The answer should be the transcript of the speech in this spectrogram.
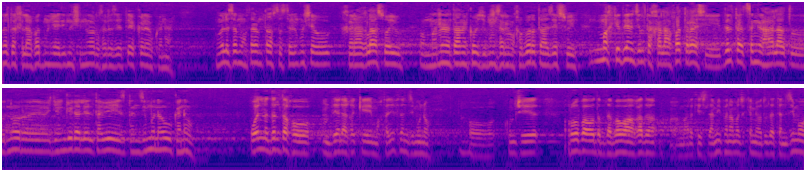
دلته خلافت مجاهدینو شینوارو سره زیاتی کړی او که نه ولې صاحب محترم تاسو ته ستړي مه شئ او ښه راغلاست وایو او مننه تانه کوو چې موږ سره خبرو ته حاضر شوئ مخکې دې نه چې دلته خلافت راشي دلته څنګه حالات وو؟ نور جنګي ډلې هلته وې، تنظیمونه وو که نه وو؟ ویل نه دلته خو دې علاقه کې مختلف تنظیمونه وو خو کوم چې رعب او دبدبه وه هغه د امارت اسلامي په نامه چې کوم یو دلته تنظیم وو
